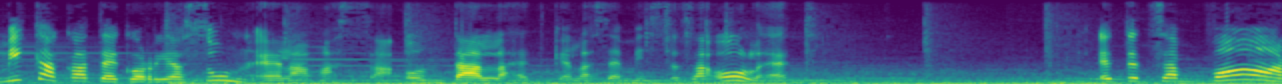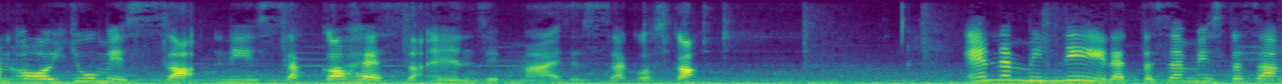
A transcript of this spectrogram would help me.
mikä kategoria sun elämässä on tällä hetkellä se, missä sä olet? Että et sä vaan oo jumissa niissä kahdessa ensimmäisessä, koska ennemmin niin, että se mistä sä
